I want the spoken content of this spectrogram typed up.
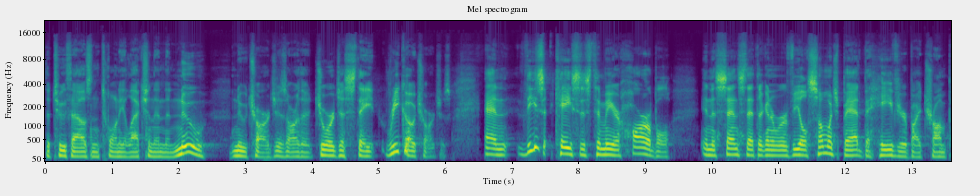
the 2020 election, and the new new charges are the Georgia State RICO charges. And these cases to me are horrible in the sense that they're going to reveal so much bad behavior by Trump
